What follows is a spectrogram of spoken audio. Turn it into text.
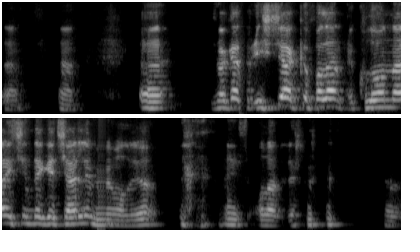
evet, evet. Ee, fakat işçi hakkı falan klonlar için de geçerli mi oluyor? Neyse olabilir. Evet,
